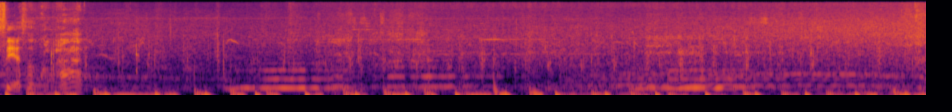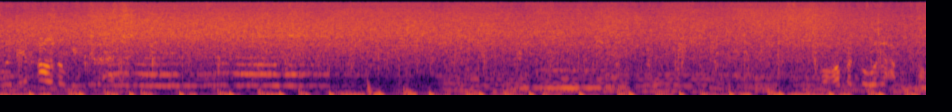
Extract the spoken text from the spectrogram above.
เสียสุขภาพ โอ้ยไม่เข้าตรงนี้ก็ได้อ๋อประตูหลังเขา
